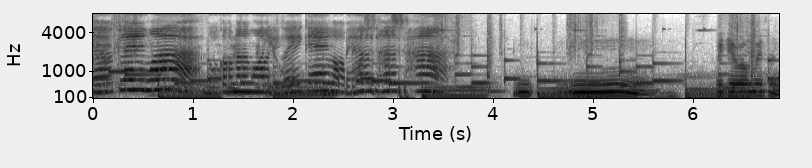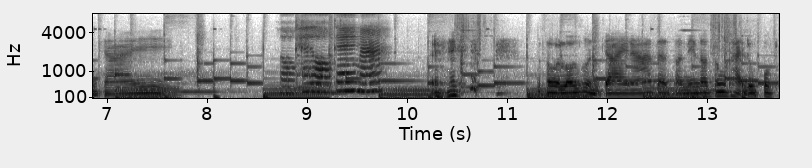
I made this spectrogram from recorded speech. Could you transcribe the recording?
แล้วแกล้งว่าหนูกำลังงอนอีกเลยแกล้งเราไปห้าสิบห้าสิบห้า อืมไม่ใช่ว่าไม่สนใจ เราแค่ล้อแกล้งนะ เราเราสนใจนะ แต่ตอนนี้เราต้องถ่ายรูปโปเก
